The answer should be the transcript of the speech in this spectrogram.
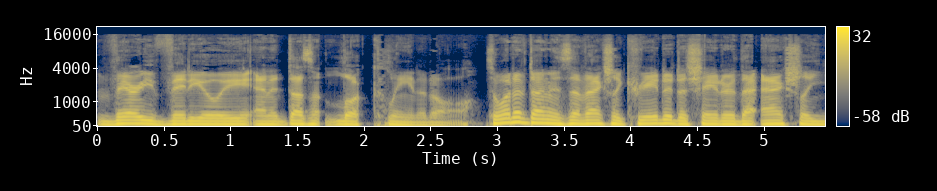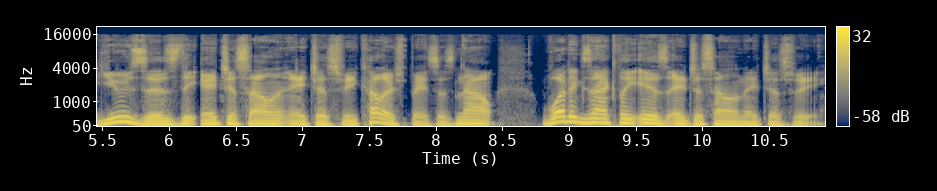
very videoy and it doesn't look clean at all. So what I've done is I've actually created a shader that actually uses the HSL and HSV color spaces. Now, what exactly is HSL and HSV?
